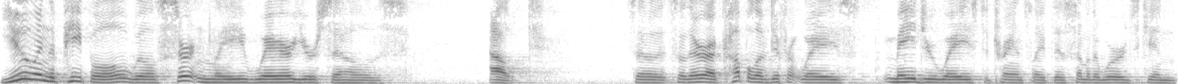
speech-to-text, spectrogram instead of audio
You and the people will certainly wear yourselves out. So, so there are a couple of different ways, major ways to translate this. Some of the words can,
